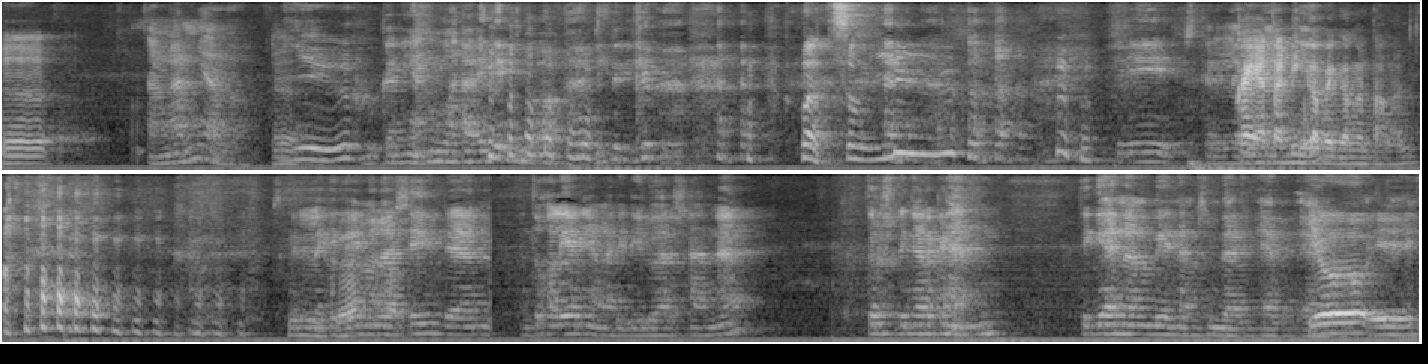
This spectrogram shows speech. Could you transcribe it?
Eh, tangannya loh Yuh. bukan yang lain langsung yuh. jadi sekali lagi Kayak tadi you. nggak pegangan tangan. Sekali lagi terima kasih dan untuk kalian yang ada di luar sana terus dengarkan 36B69 FM. Yo, eh.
